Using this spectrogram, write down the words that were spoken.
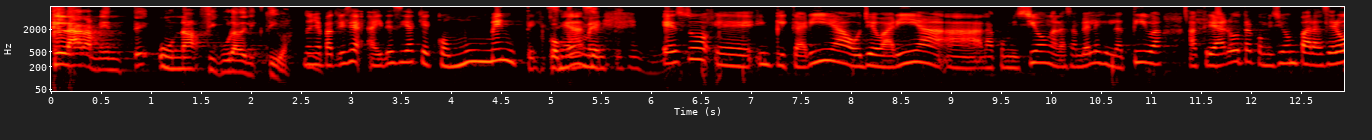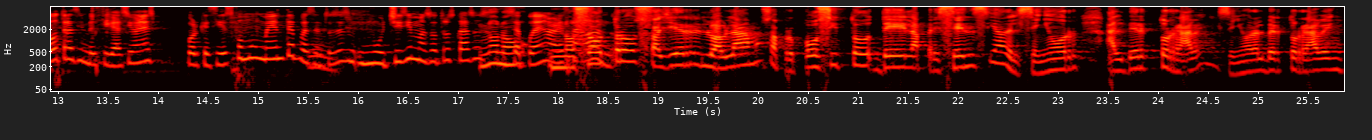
claramente una figura delictiva. Doña Patricia, ahí decía que comúnmente, comúnmente. ¿Eso eh, implicaría o llevaría a la comisión, a la Asamblea Legislativa, a crear otra comisión para hacer otras investigaciones porque si es comúnmente, pues mm. entonces muchísimos otros casos se pueden haber Nosotros ayer lo hablamos a propósito de la presencia del señor Alberto Raven. El señor Alberto Raven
